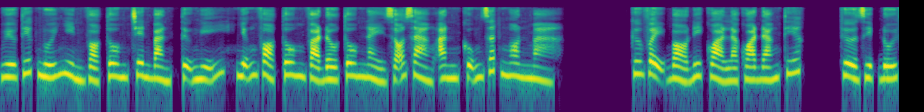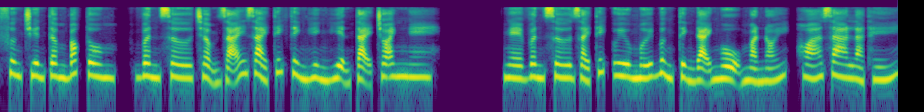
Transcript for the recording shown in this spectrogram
Will tiếc nuối nhìn vỏ tôm trên bàn, tự nghĩ, những vỏ tôm và đầu tôm này rõ ràng ăn cũng rất ngon mà. Cứ vậy bỏ đi quả là quá đáng tiếc. Thừa dịp đối phương chuyên tâm bóc tôm, Vân Sơ chậm rãi giải thích tình hình hiện tại cho anh nghe. Nghe Vân Sơ giải thích Will mới bừng tỉnh đại ngộ mà nói, hóa ra là thế.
